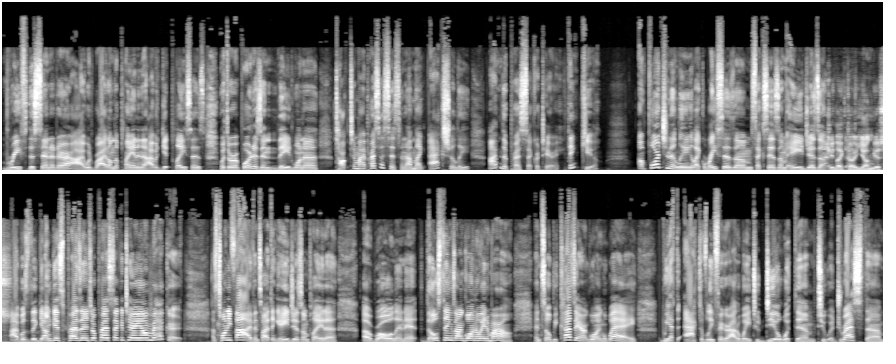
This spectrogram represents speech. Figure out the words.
brief the senator, I would ride on the plane, and I would get places with the reporters, and they'd want to talk to my press assistant. I'm like, actually, I'm the press secretary. Thank you. Unfortunately, like racism, sexism, ageism. She's like the youngest. I was the youngest presidential press secretary on record. I was 25, and so I think ageism played a, a role in it. Those things aren't going away tomorrow. And so, because they aren't going away, we have to actively figure out a way to deal with them, to address them,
